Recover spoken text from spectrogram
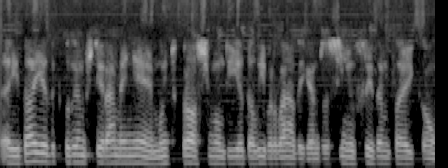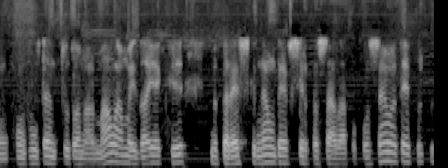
A ideia de que podemos ter amanhã, muito próximo, um dia da liberdade, digamos assim, um Freedom Day com, com voltando tudo ao normal, é uma ideia que me parece que não deve ser passada à população, até porque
